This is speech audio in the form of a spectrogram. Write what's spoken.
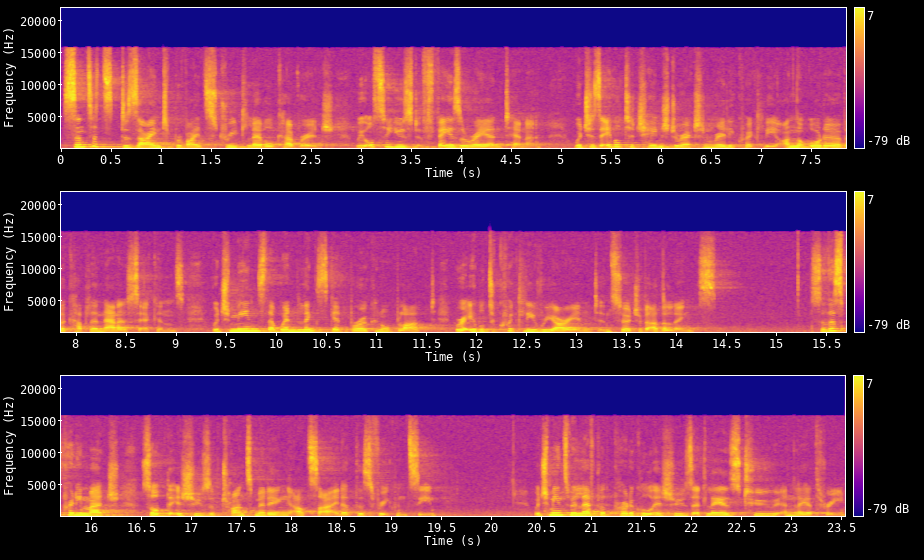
Since it's designed to provide street level coverage, we also used a phase array antenna, which is able to change direction really quickly on the order of a couple of nanoseconds, which means that when links get broken or blocked, we're able to quickly reorient in search of other links. So this pretty much solved the issues of transmitting outside at this frequency, which means we're left with protocol issues at layers 2 and layer 3.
